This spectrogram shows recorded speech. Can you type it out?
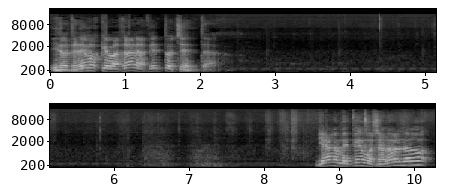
y lo tenemos que bajar a 180. Ya lo metemos al horno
